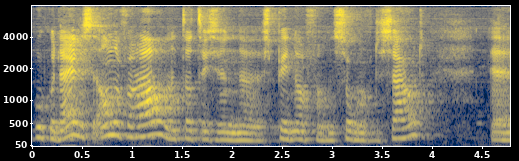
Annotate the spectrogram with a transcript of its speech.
Broer Konijn is een ander verhaal, want dat is een eh, spin-off van Song of the South. En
